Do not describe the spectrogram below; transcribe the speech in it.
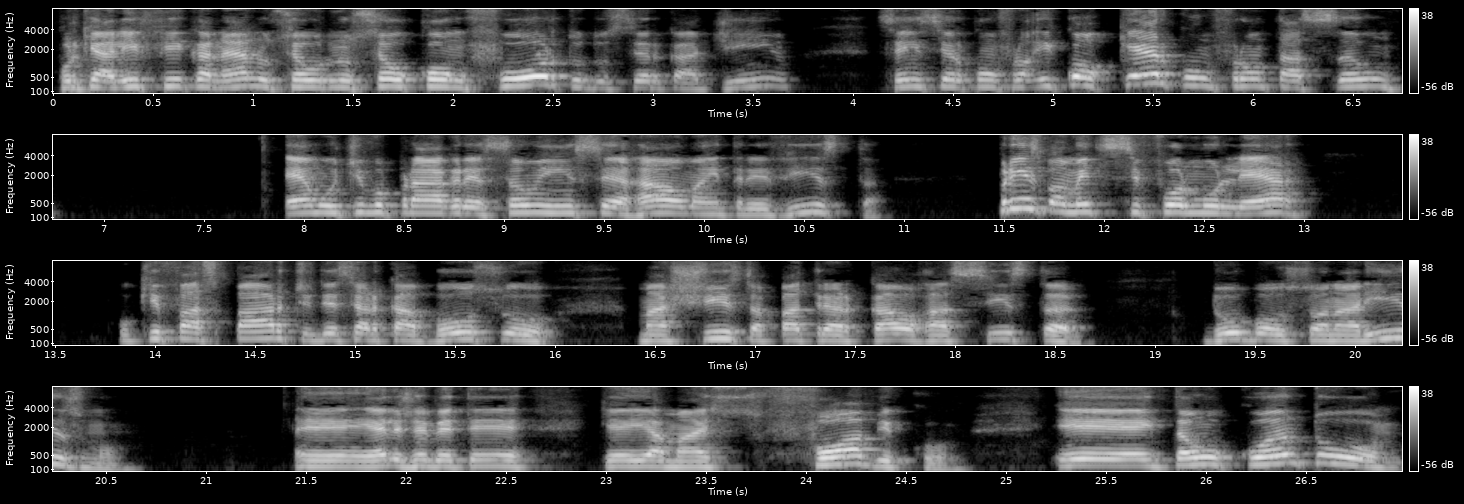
porque ali fica né, no, seu, no seu conforto do cercadinho, sem ser confrontado. E qualquer confrontação é motivo para agressão e encerrar uma entrevista, principalmente se for mulher, o que faz parte desse arcabouço machista, patriarcal, racista do bolsonarismo, é, LGBT que ia mais fóbico. E, então, o quanto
